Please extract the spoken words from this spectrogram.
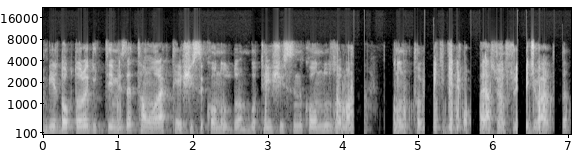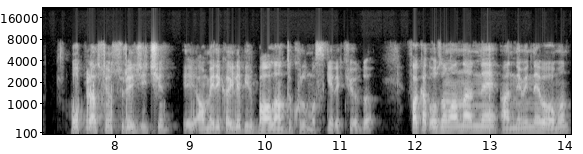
bir doktora gittiğimizde tam olarak teşhisi konuldu. Bu teşhisini konduğu zaman bunun tabii ki de bir operasyon süreci vardı. Bu operasyon süreci için e, Amerika ile bir bağlantı kurulması gerekiyordu. Fakat o zamanlar ne annemin ne babamın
